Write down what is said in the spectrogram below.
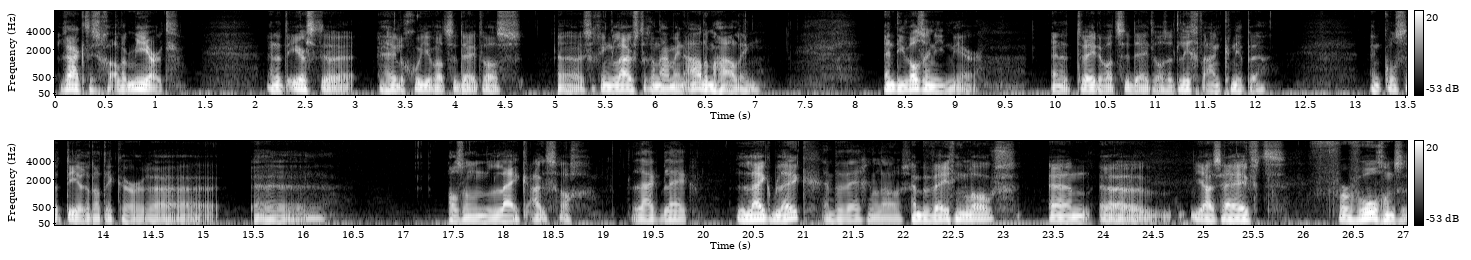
raakte ze gealarmeerd. En het eerste hele goede wat ze deed was uh, ze ging luisteren naar mijn ademhaling. En die was er niet meer. En het tweede wat ze deed was het licht aanknippen. En constateren dat ik er uh, uh, als een lijk uitzag. Lijk bleek. Lijk bleek. En bewegingloos. En bewegingloos. En ja, zij heeft vervolgens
